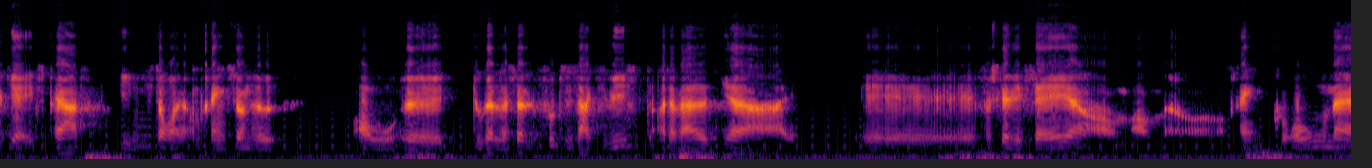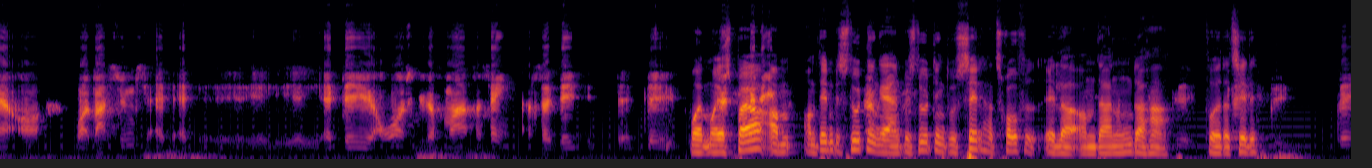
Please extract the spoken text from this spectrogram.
agere ekspert i en historie omkring sundhed, og øh, du kalder dig selv fuldtidsaktivist, og der har været de her øh, forskellige sager om, om, omkring corona, og hvor jeg bare synes, at det overskygger for meget for sagen. Altså det, det, det Må, må jeg spørge, om, om den beslutning er en beslutning, du selv har truffet, eller om der er nogen, der har fået dig til det? det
